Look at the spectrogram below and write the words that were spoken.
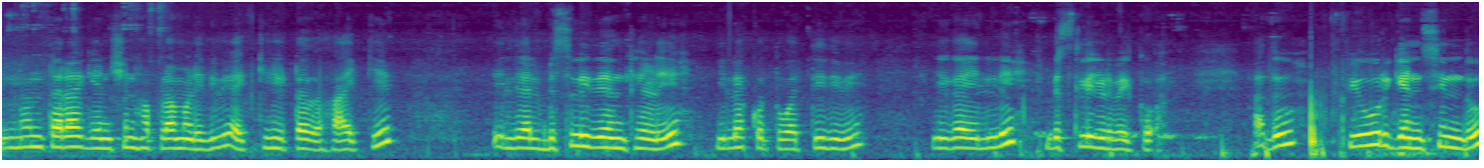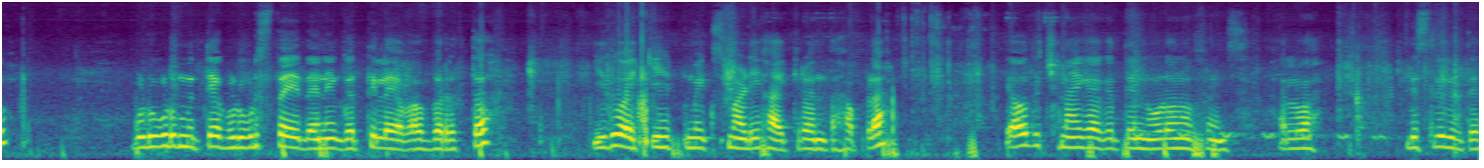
ಇನ್ನೊಂದು ಥರ ಗೆಣಸಿನ ಹಪ್ಪಳ ಮಾಡಿದ್ದೀವಿ ಅಕ್ಕಿ ಹಿಟ್ಟು ಹಾಕಿ. ಇಲ್ಲಿ ಅಲ್ಲಿ ಬಿಸಿಲಿದೆ ಅಂಥೇಳಿ ಇಲ್ಲೇ ಕೂತು ಒತ್ತಿದ್ದೀವಿ ಈಗ ಇಲ್ಲಿ ಬಿಸಿಲಿಗೆ ಇಡಬೇಕು ಅದು ಪ್ಯೂರ್ ಗೆಣಸಿಂದು ಗುಡುಗುಡು ಮುತ್ತೆ ಗುಡುಗುಡಿಸ್ತಾ ಇದ್ದಾನೆ. ಗೊತ್ತಿಲ್ಲ ಯಾವಾಗ ಬರುತ್ತೋ. ಇದು ಅಕ್ಕಿ ಹಿಟ್ಟು ಮಿಕ್ಸ್ ಮಾಡಿ ಹಾಕಿರೋಂಥ ಹಪ್ಪಳ. ಯಾವುದು ಚೆನ್ನಾಗಿ ಆಗುತ್ತೆ ನೋಡೋಣ ಫ್ರೆಂಡ್ಸ್ ಅಲ್ವಾ? ಬಿಸಿಲಿಗಿರುತ್ತೆ.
